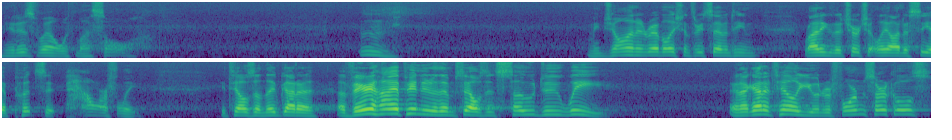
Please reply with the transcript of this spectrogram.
and it is well with my soul. Mm. I mean, John in Revelation 3.17, writing to the church at Laodicea, puts it powerfully. He tells them they've got a, a very high opinion of themselves, and so do we. And I got to tell you, in Reformed circles,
